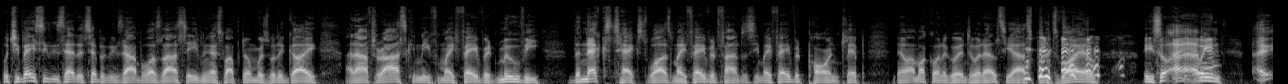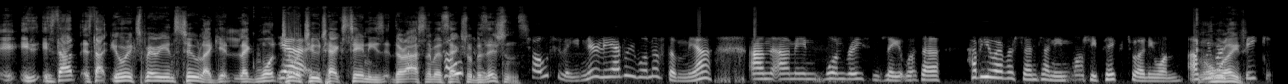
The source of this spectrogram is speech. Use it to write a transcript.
but she basically said a typical example was last evening I swapped numbers with a guy, and after asking me for my favourite movie, the next text was my favourite fantasy, my favourite porn clip. Now, I'm not going to go into what else he asked, but it's vile. So, I, I mean, uh, is, is that is that your experience too? Like, like one, two or two texts in, he's, they're asking about sexual positions. Totally, nearly every one of them, yeah. And I mean, one recently it was a. Have you ever sent any naughty pics to anyone? And we Oh, were right. speaking.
